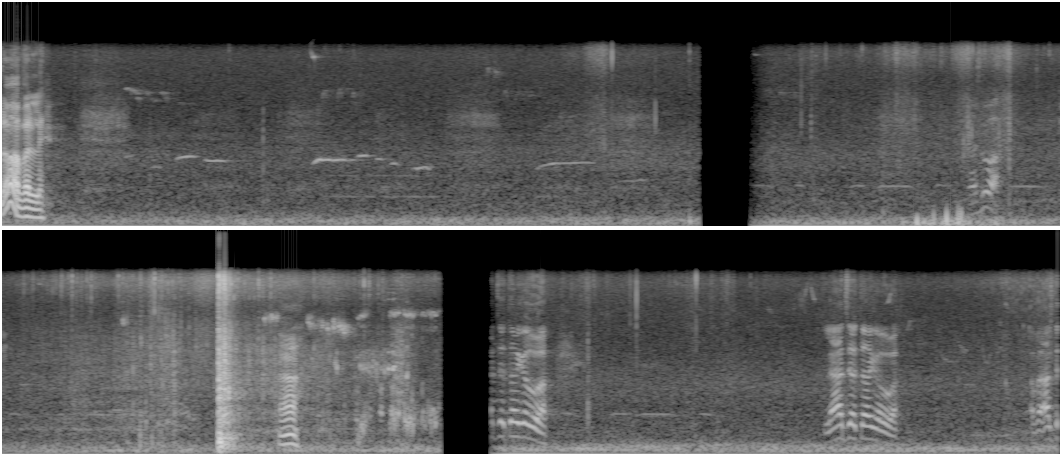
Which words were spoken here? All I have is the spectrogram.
לא, אבל... רגוע. אה, זה יותר גרוע. לאט זה יותר גרוע. אבל אל ת...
